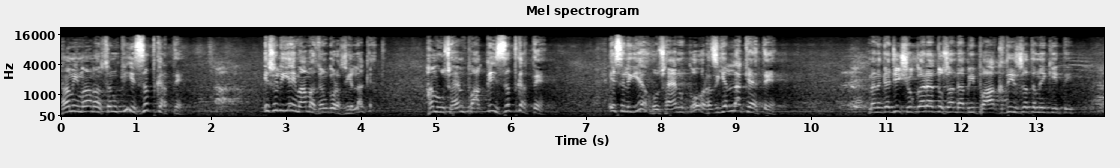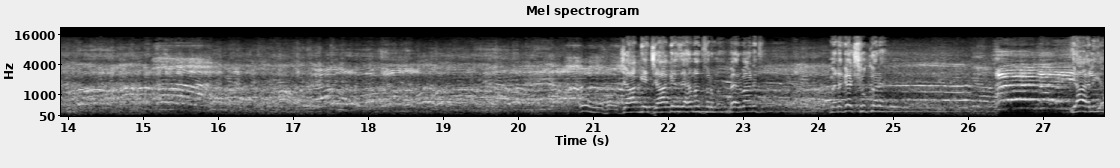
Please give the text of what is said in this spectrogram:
हम इमाम हसन की इज़्ज़त करते हैं। इसलिए इमाम हसन को रज़ी अल्लाह कहते हैं। हम हुसैन पाक की इज़्ज़त करते हैं। इसलिए हुसैन को रज़ी अल्लाह कहते हैं। मैंने कहा, जी, शुक्र है, तुसा नबी पाक की इज़्ज़त नहीं की थी जागे जागे, जहमत फरमा, मेहरबानी मैंने कहा, शुक्र है। या लिया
